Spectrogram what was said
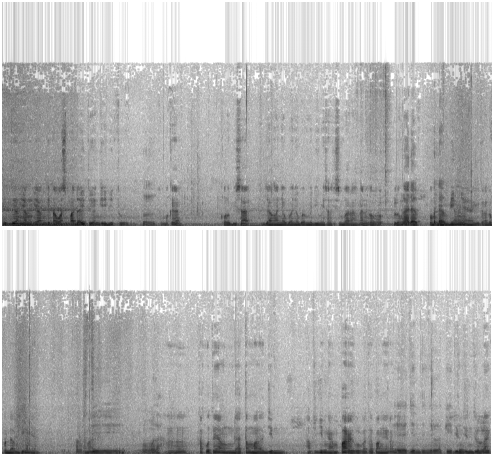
itu yang yang yang kita waspada itu yang kayak gitu Hmm. makanya kalau bisa jangan nyoba-nyoba mediumisasi sembarangan kalau lu Nggak ada nggak pembimbingnya gitu atau pendampingnya Harus di oh, lah. Heeh. takutnya yang datang malah jin apa sih jin ngampar ya kalau kata pangeran Ya jin-jin jelek gitu. jin-jin jelek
